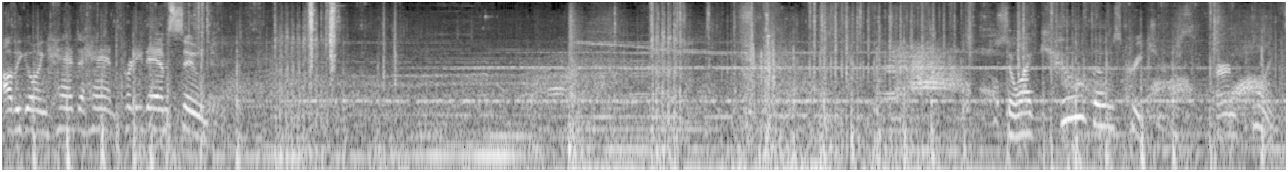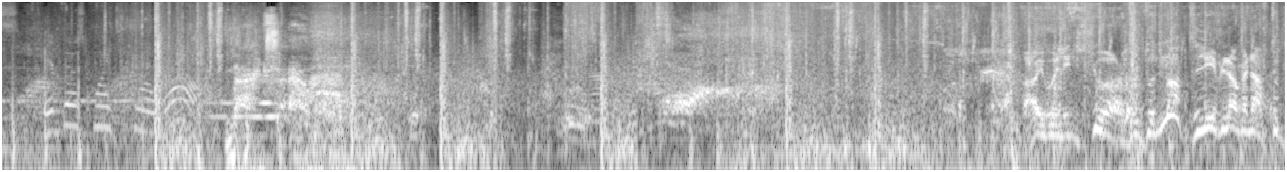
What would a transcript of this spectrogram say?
I'll be going hand to hand pretty damn soon. So I kill those creatures, earn points, give those points to a wall. Max ammo. I will ensure you do not live long enough to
